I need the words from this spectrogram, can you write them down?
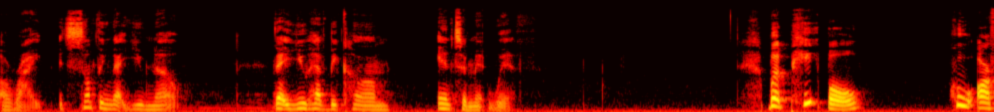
aright. It's something that you know, that you have become intimate with. But people who are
